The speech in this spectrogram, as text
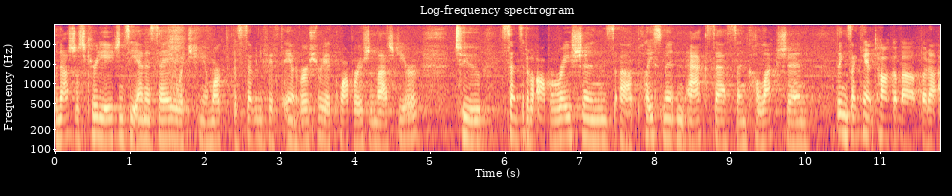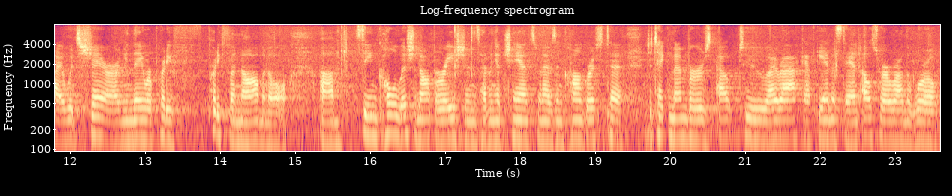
the National Security Agency (NSA), which you know marked the 75th anniversary of cooperation last year, to sensitive operations, uh, placement and access and collection, things I can't talk about, but I would share. I mean, they were pretty pretty phenomenal. Um, seeing coalition operations, having a chance when I was in Congress to, to take members out to Iraq, Afghanistan, elsewhere around the world,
